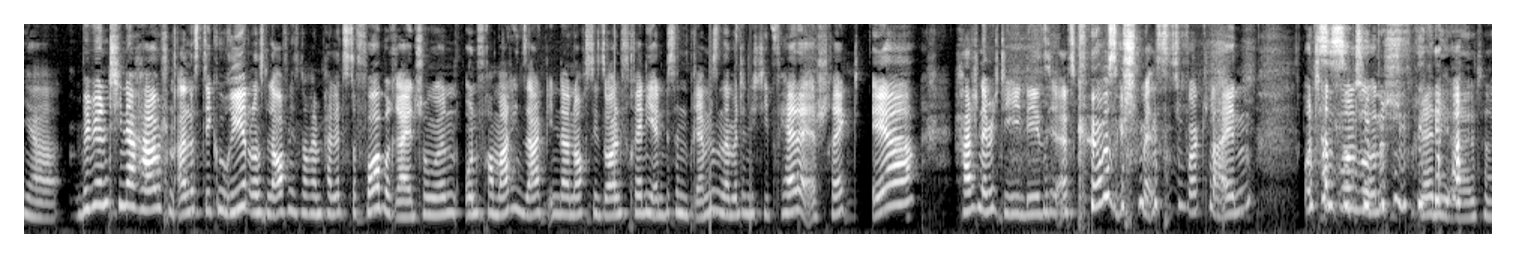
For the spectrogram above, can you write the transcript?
Ja, Bibi und Tina haben schon alles dekoriert und es laufen jetzt noch ein paar letzte Vorbereitungen. Und Frau Martin sagt ihnen dann noch, sie sollen Freddy ein bisschen bremsen, damit er nicht die Pferde erschreckt. Er hatte nämlich die Idee, sich als Kürbisgespenst zu verkleiden. Und hat wohl so so einen, typisch Freddy, Alter.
